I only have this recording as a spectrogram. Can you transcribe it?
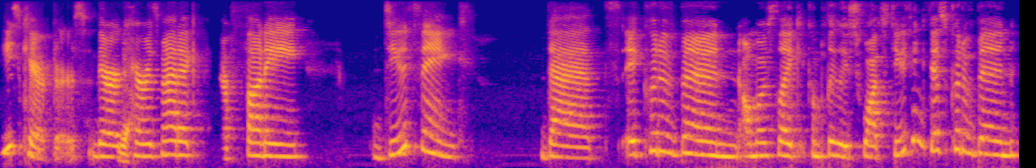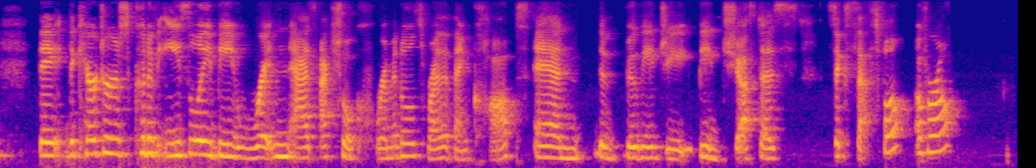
these characters they're Yeah. charismatic, they're funny. Do you think that it could have been almost like completely swapped? Do you think this could have been they the characters could have easily been written as actual criminals rather than cops, and the movie G, be just as successful overall?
